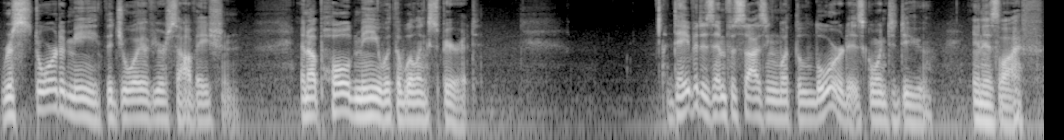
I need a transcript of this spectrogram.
Restore to me the joy of your salvation and uphold me with a willing spirit. David is emphasizing what the Lord is going to do in his life.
